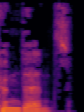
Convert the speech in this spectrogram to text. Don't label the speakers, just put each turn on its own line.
condense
